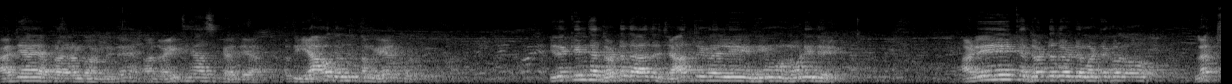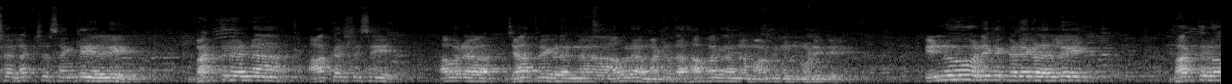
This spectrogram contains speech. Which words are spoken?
ಅಧ್ಯಾಯ ಪ್ರಾರಂಭವಾಗಲಿದೆ. ಅದು ಐತಿಹಾಸಿಕ ಅಧ್ಯಾಯ. ಅದು ಯಾವುದಂತ ತಮಗೆ ಹೇಳ್ಕೊಡ್ತೀವಿ ಇದಕ್ಕಿಂತ ದೊಡ್ಡದಾದ ಜಾತ್ರೆಗಳಲ್ಲಿ ನೀವು ನೋಡಿದಿರಿ. ಅನೇಕ ದೊಡ್ಡ ದೊಡ್ಡ ಮಠಗಳು ಲಕ್ಷ ಲಕ್ಷ ಸಂಖ್ಯೆಯಲ್ಲಿ ಭಕ್ತರನ್ನು ಆಕರ್ಷಿಸಿ ಅವರ ಜಾತ್ರೆಗಳನ್ನು, ಅವರ ಮಠದ ಹಬ್ಬಗಳನ್ನು ಮಾಡೋದನ್ನು ನೋಡಿದ್ದೀರಿ ಇನ್ನೂ ಅನೇಕ ಕಡೆಗಳಲ್ಲಿ ಭಕ್ತರು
